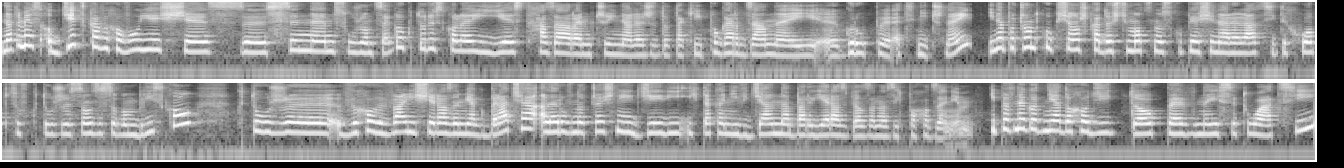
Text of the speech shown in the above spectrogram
Natomiast od dziecka wychowuje się z synem służącego, który z kolei jest Hazarem, czyli należy do takiej pogardzanej e, grupy etnicznej. I na początku książka dość mocno skupia się na relacji tych chłopców, którzy są ze sobą blisko, którzy wychowywali się razem jak bracia, ale równocześnie dzieli ich taka niewidzialna bariera związana z ich pochodzeniem. I pewnego dnia dochodzi do pewnej sytuacji,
